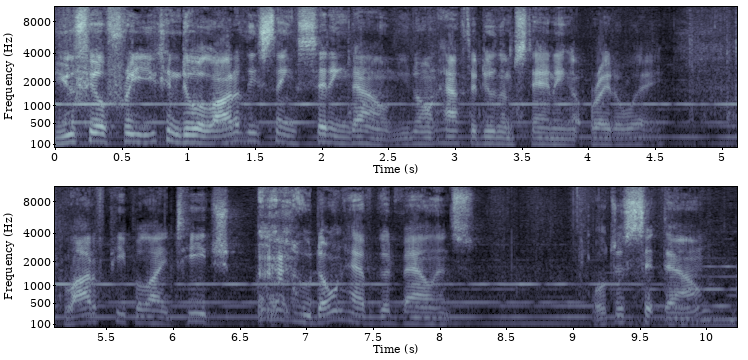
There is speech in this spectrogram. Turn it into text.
you feel free. You can do a lot of these things sitting down. You don't have to do them standing up right away. A lot of people I teach who don't have good balance will just sit down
